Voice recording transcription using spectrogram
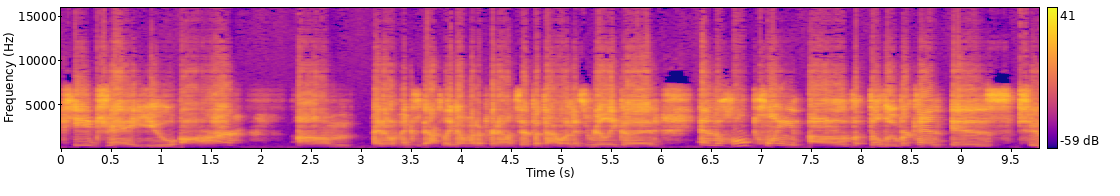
PJUR. Um, I don't exactly know how to pronounce it, but that one is really good. And the whole point of the lubricant is to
